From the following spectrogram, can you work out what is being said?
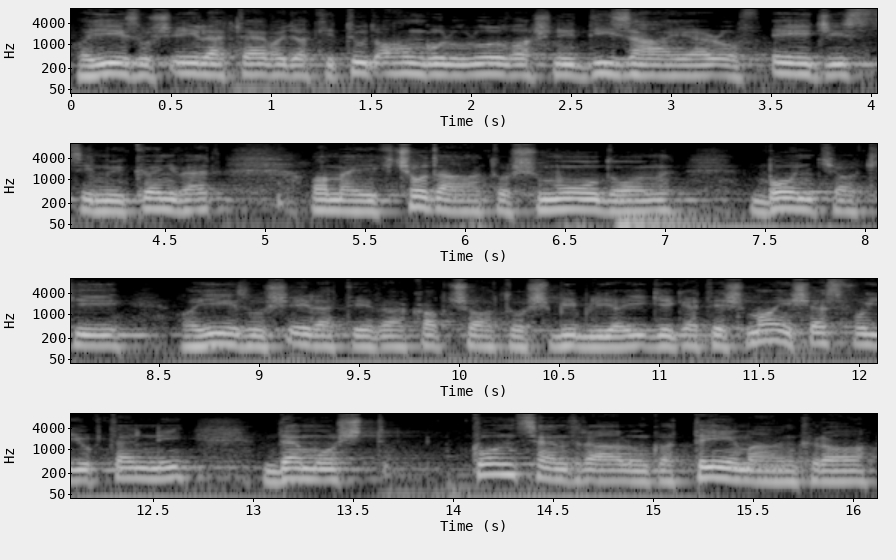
a Jézus élete, vagy aki tud angolul olvasni Desire of Ages című könyvet, amelyik csodálatos módon bontja ki a Jézus életével kapcsolatos bibliai igéket. És ma is ezt fogjuk tenni, de most koncentrálunk a témánkra,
